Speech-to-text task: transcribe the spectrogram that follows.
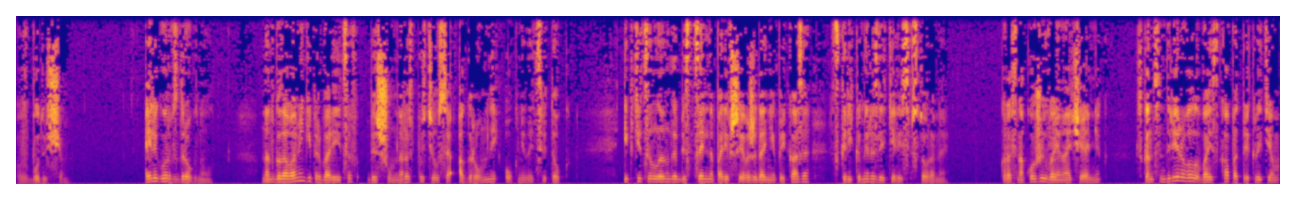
В будущем. Элигор вздрогнул. Над головами гиперборейцев бесшумно распустился огромный огненный цветок. и птицы Ленга, бесцельно парившие в ожидании приказа, с криками разлетелись в стороны. Краснокожий военачальник сконцентрировал войска под прикрытием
